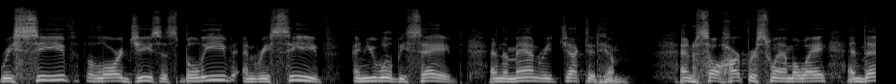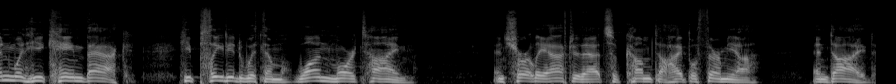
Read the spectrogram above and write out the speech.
Receive the Lord Jesus, believe and receive, and you will be saved. And the man rejected him. And so Harper swam away, and then when he came back, he pleaded with him one more time and shortly after that succumbed to hypothermia and died.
